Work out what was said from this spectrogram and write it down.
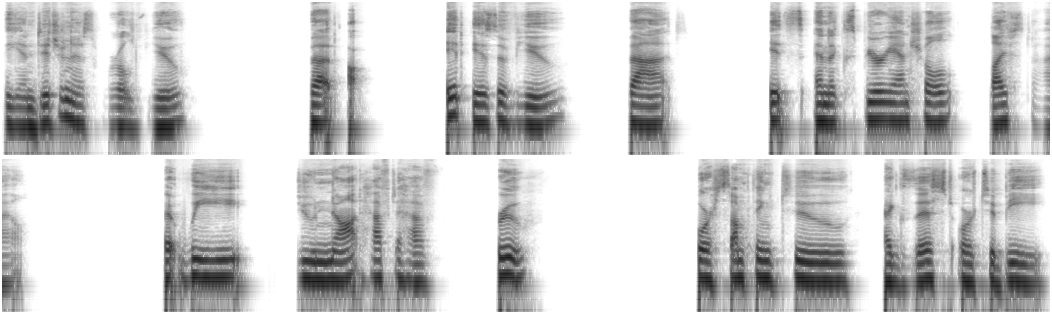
the indigenous worldview, that uh, it is a view that it's an experiential lifestyle, that we do not have to have proof for something to exist or to be,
